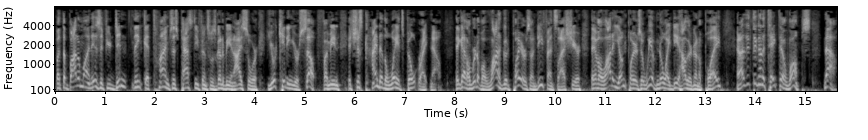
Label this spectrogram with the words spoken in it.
But the bottom line is if you didn't think at times this pass defense was going to be an eyesore, you're kidding yourself. I mean, it's just kind of the way it's built right now. They got rid of a lot of good players on defense last year. They have a lot of young players that we have no idea how they're going to play. And I think they're going to take their lumps. Now,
